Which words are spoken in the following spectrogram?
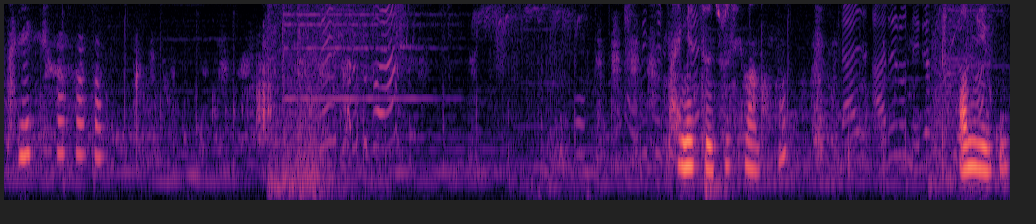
그래, 바로 그거야. 어, 발밑을 조심하라고? 내려서. 아니, 이거.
